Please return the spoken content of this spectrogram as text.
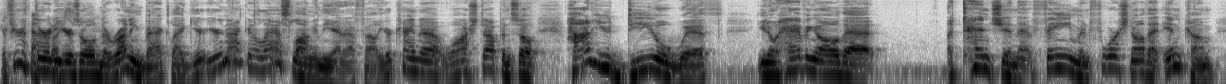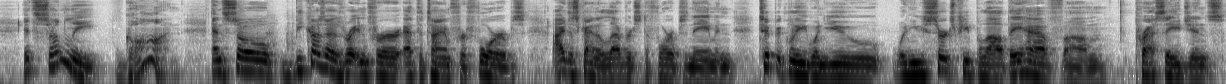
if you're 30 years old and a running back, like you're you're not going to last long in the NFL. You're kind of washed up, and so how do you deal with you know having all that attention, that fame and fortune, all that income, it's suddenly gone. And so, because I was writing for at the time for Forbes, I just kind of leveraged the Forbes name. And typically, when you when you search people out, they have um, press agents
